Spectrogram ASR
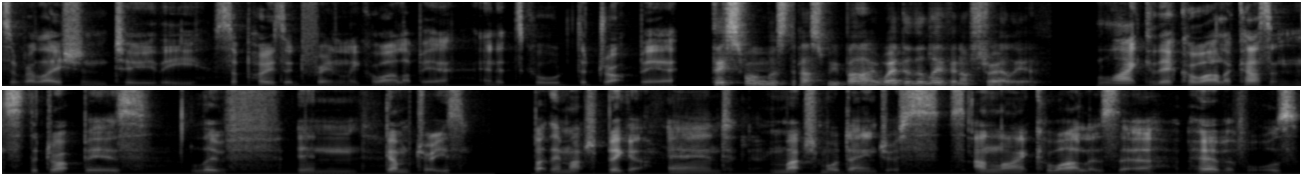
It's a relation to the supposed friendly koala bear, and it's called the drop bear this one must have passed me by. Where do they live in Australia? Like their koala cousins, the drop bears live in gum trees, but they're much bigger and much more dangerous. It's unlike koalas that are herbivores,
